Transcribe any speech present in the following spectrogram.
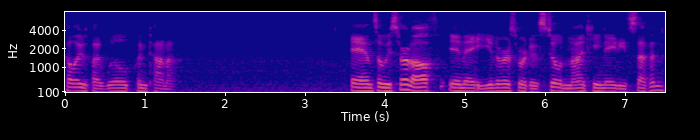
colors by Will Quintana. And so we start off in a universe where it is still 1987,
